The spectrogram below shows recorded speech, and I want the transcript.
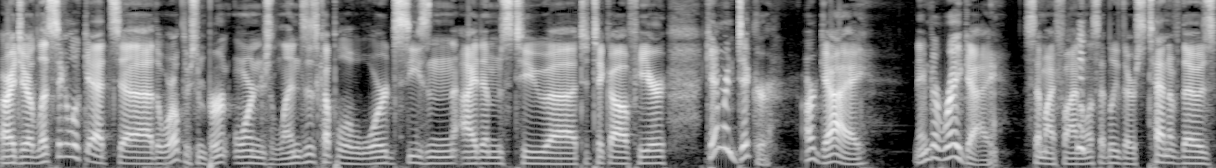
All right, Jared, let's take a look at uh, the world through some burnt orange lenses. Couple of award season items to uh, to tick off here. Cameron Dicker, our guy, named a Ray guy semifinalists. I believe there's 10 of those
